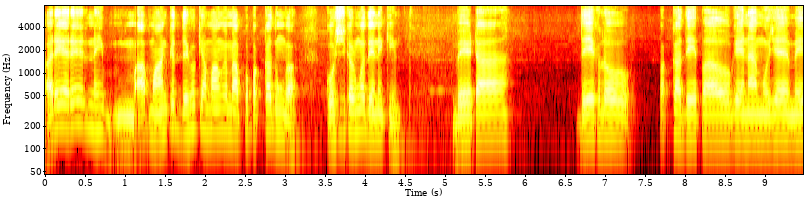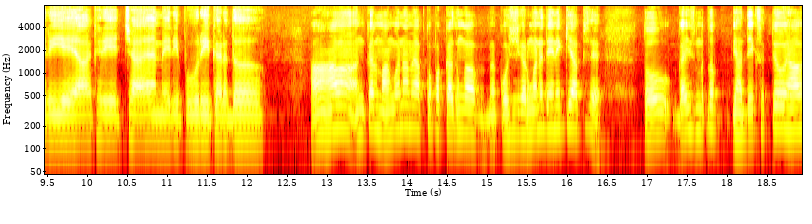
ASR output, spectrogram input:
अरे अरे, नहीं, आप मांग के देखो क्या मांगोगे, मैं आपको पक्का दूँगा। कोशिश करूँगा देने की। बेटा, देख लो, पक्का दे पाओगे ना मुझे, मेरी ये आखिरी इच्छा है, मेरी पूरी कर दो। हाँ हाँ अंकल, मांगो ना, मैं आपको पक्का दूँगा। मैं कोशिश करूँगा ना देने की आपसे। तो गाइज़ मतलब यहाँ देख सकते हो, यहाँ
